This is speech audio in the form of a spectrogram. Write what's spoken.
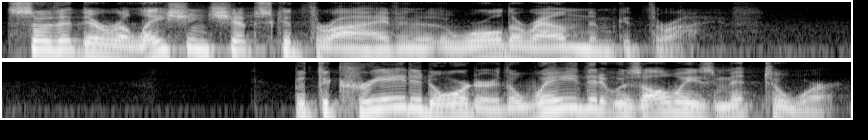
so that their relationships could thrive and that the world around them could thrive. But the created order, the way that it was always meant to work,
